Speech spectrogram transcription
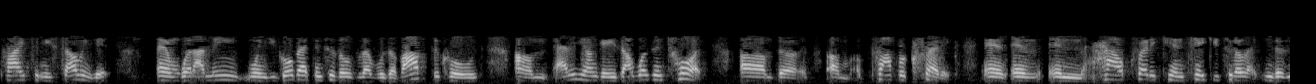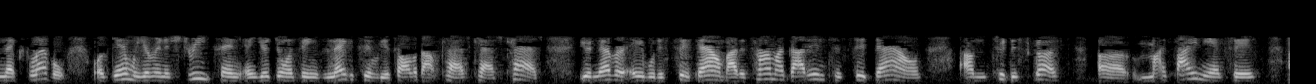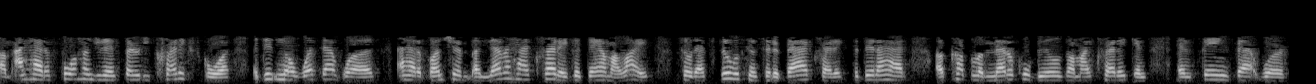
prior to me selling it. And what I mean when you go back into those levels of obstacles, um, at a young age, I wasn't taught um, the um, proper credit and, and, and how credit can take you to the, the next level. Or again, when you're in the streets and, and you're doing things negatively, it's all about cash, cash, cash. You're never able to sit down. By the time I got in to sit down um, to discuss uh, my finances, um, I had a 430 credit score. I didn't know what that was. I had a bunch of, I never had credit a day in my life, so that still was considered bad credit. But then I had a couple of medical bills on my credit and, and things that were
